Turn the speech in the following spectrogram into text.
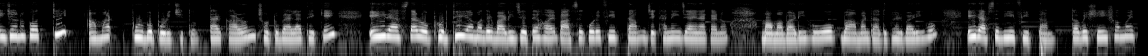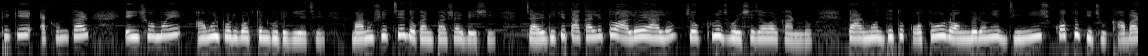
এই জনপদটি আমার পূর্ব পরিচিত। তার কারণ ছোটবেলা থেকেই এই রাস্তার ওপর দিয়েই আমাদের বাড়ি যেতে হয়। বাসে করে ফিরতাম, যেখানেই যাই না কেন, মামা বাড়ি হোক বা আমার দাদু ভাইয়ের বাড়ি হোক, এই রাস্তা দিয়ে ফিরতাম। তবে সেই সময় থেকে এখনকার এই সময়ে আমূল পরিবর্তন ঘটে গিয়েছে। মানুষের চেয়ে দোকান পাশার বেশি। চারিদিকে তাকালে তো আলোয় আলো, চোখ পুরো ঝলসে যাওয়ার কাণ্ড। তার মধ্যে তো কত রং বেরঙের জিনিস, কত কিছু। খাবার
